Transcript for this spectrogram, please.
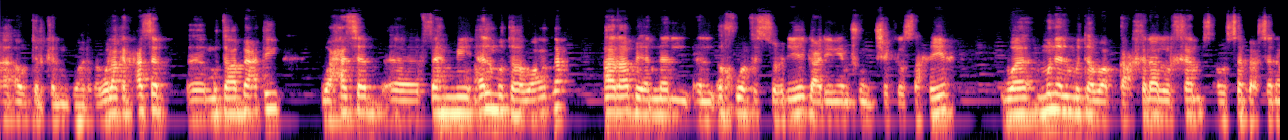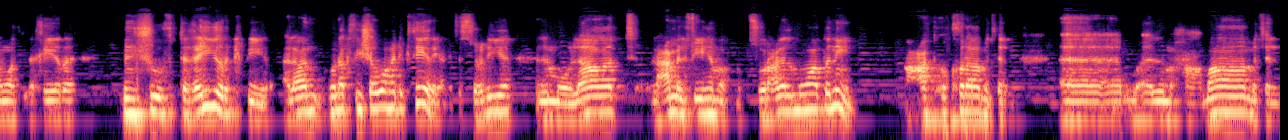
أو تلك المبادرة. ولكن حسب متابعتي وحسب فهمي المتواضع أرى بأن الأخوة في السعودية قاعدين يمشون بشكل صحيح ومن المتوقع خلال الخمس أو سبع سنوات الأخيرة بنشوف تغير كبير، الآن هناك في شواهد كثير يعني في السعودية المولات العمل فيها مقصور على المواطنين، قطاعات أخرى مثل المحاماة مثل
